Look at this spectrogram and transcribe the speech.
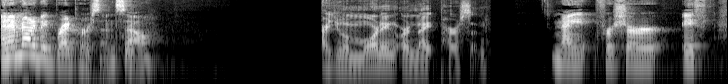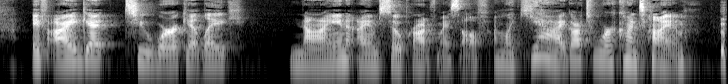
And I'm not a big bread person, so Are you a morning or night person? night for sure. If if I get to work at like nine, I am so proud of myself. I'm like, yeah, I got to work on time.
